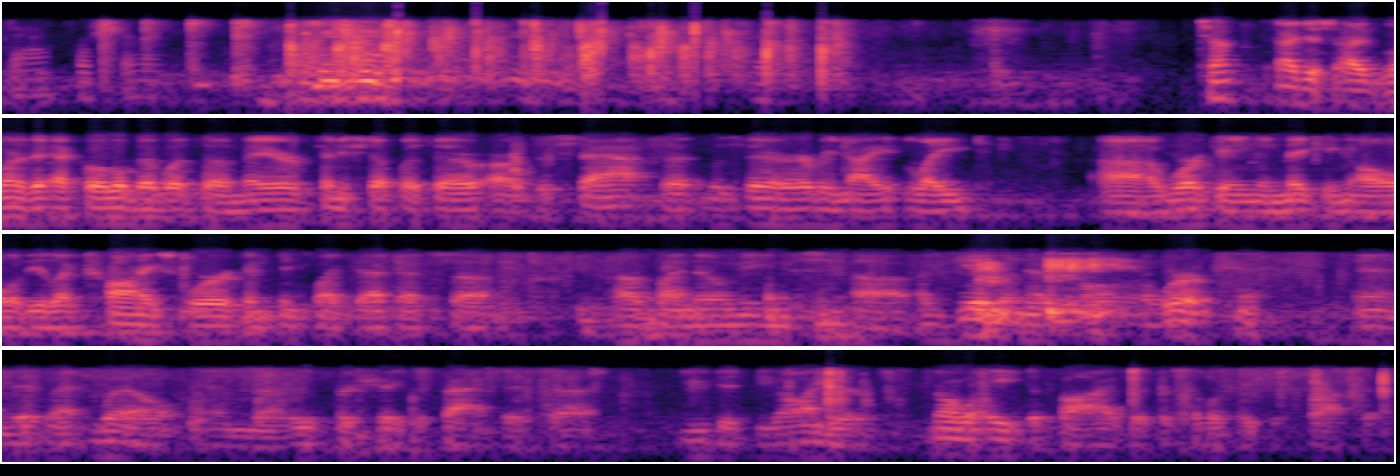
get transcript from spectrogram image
Staff, for sure. Chuck? I just, I wanted to echo a little bit what the mayor finished up with there, are the staff that was there every night late, working and making all of the electronics work and things like that, that's, uh, uh, by no means, uh, a given, that's all the work, and it went well, and, uh, we appreciate the fact that, uh, you did beyond your normal eight to five to facilitate this process.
